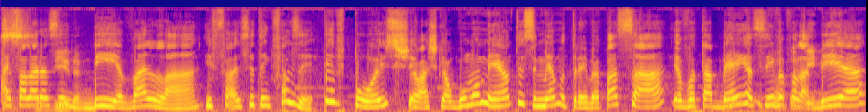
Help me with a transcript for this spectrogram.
Aí falaram Se assim. Bia, vai lá e faz o que você tem que fazer. Depois, eu acho que em algum momento esse mesmo trem vai passar, eu vou estar bem assim, vai falar, Bia,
